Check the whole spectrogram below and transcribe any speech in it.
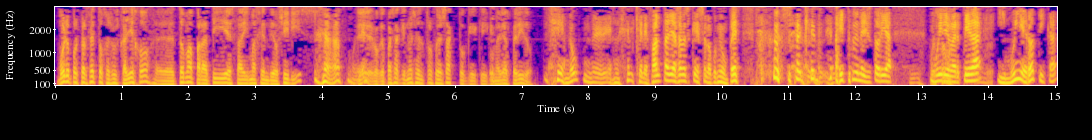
Bueno, pues perfecto, Jesús Callejo, eh, toma para ti esta imagen de Osiris, ah, eh, lo que pasa que no es el trozo exacto que, me habías pedido. Sí, no, el que le falta ya sabes que se lo comió un pez. o sea que ahí tuve una historia pues muy divertida y muy erótica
